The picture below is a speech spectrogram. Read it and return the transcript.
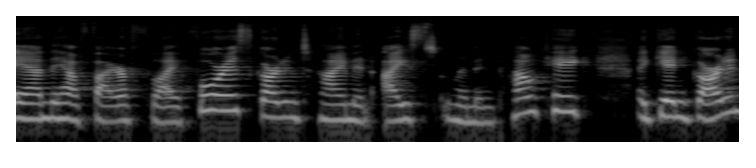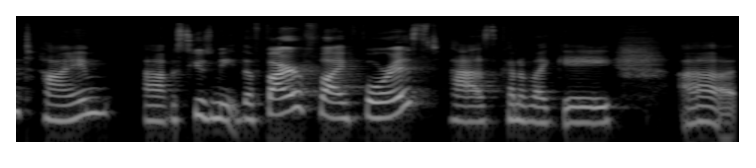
And they have Firefly Forest, Garden Time, and Iced Lemon Pound Cake. Again, Garden Time uh, excuse me, the Firefly Forest has kind of like a uh,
